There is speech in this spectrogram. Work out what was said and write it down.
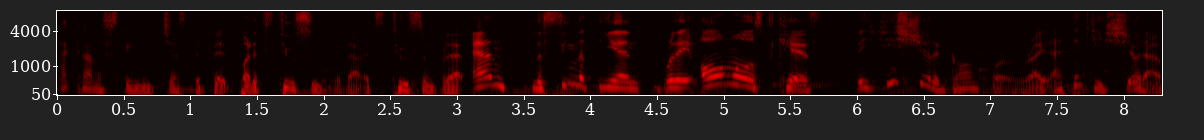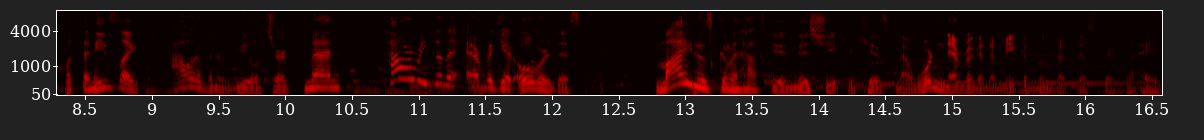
that kind of stung me just a bit, but it's too soon for that. It's too soon for that. And the scene at the end where they almost kissed, they, he should have gone for it, right? I think he should have, but then he's like, I would have been a real jerk. Man, how are we gonna ever get over this? Mahiru's gonna have to initiate the kiss now. We're never gonna make a move at this rate. But hey,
